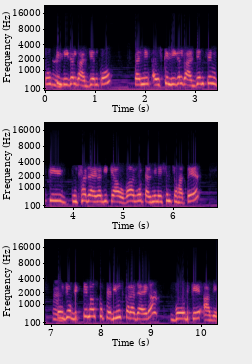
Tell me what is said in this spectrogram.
तो उसके हम्म। लीगल गार्जियन को उसके लीगल गार्जियन से उसकी पूछा जाएगा कि क्या होगा और वो टर्मिनेशन चाहते हैं तो हम्म, जो विक्टिम है उसको प्रोड्यूस करा जाएगा बोर्ड के आगे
